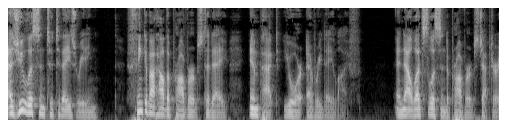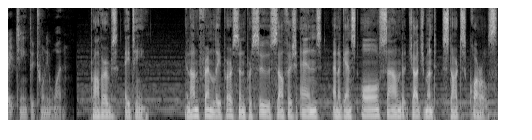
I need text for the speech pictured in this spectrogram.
As you listen to today's reading, Think about how the Proverbs today impact your everyday life. And now let's listen to Proverbs chapter 18 through 21. Proverbs 18. An unfriendly person pursues selfish ends and against all sound judgment starts quarrels.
